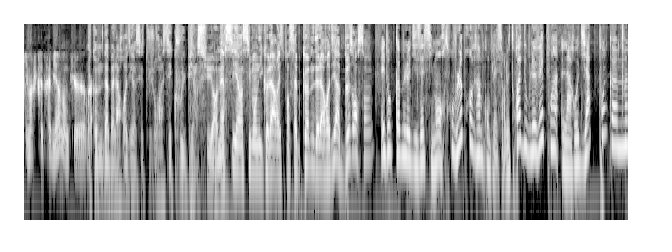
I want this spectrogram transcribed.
qui marche très très bien. Donc euh, voilà. Comme d'hab à la Rodia, c'est toujours assez cool, bien sûr. Merci hein, Simon Nicolas, responsable com de la Rodia à Besançon. Et donc, comme le disait Simon, on retrouve le programme complet sur le www.larodia.com.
